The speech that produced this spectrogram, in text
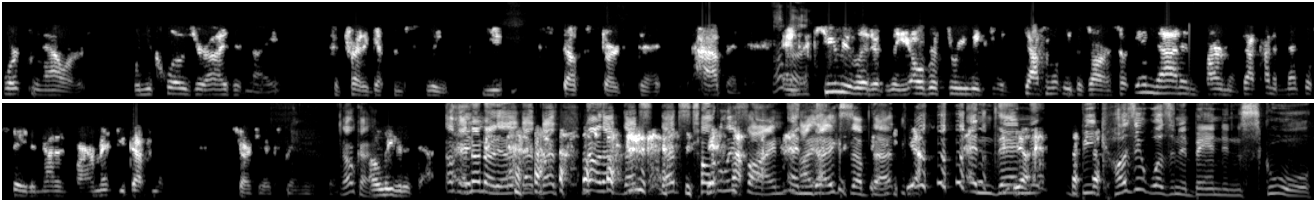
14 hours, when you close your eyes at night to try to get some sleep, you stuff starts to happen and okay. cumulatively over three weeks it was definitely bizarre so in that environment that kind of mental state in that environment you definitely start to experience. Okay. i'll leave it at that Okay. No, no, that, that, that, no, that, that's that's totally fine, And and I, I accept that. yeah and then Yeah. because it was an abandoned school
